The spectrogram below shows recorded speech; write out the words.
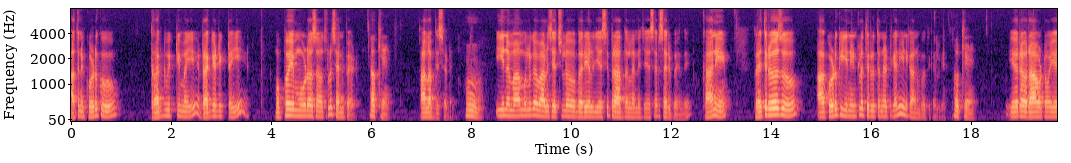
అతని కొడుకు డ్రగ్ విక్టిమ్ అయ్యి డ్రగ్ అడిక్ట్ అయ్యి ముప్పై మూడో సంవత్సరంలో చనిపోయాడు. Okay. All of the sudden. ఈయన మామూలుగా వాళ్ళ చర్చిలో బరియలు చేసి ప్రార్థనలన్నీ చేశారు సరిపోయింది. కానీ ప్రతిరోజు ఆ కొడుకు ఈయన ఇంట్లో తిరుగుతున్నట్టుగానే ఈయనకి అనుభూతి కలిగేది ఓకే. ఏ రా- రావటం ఏ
